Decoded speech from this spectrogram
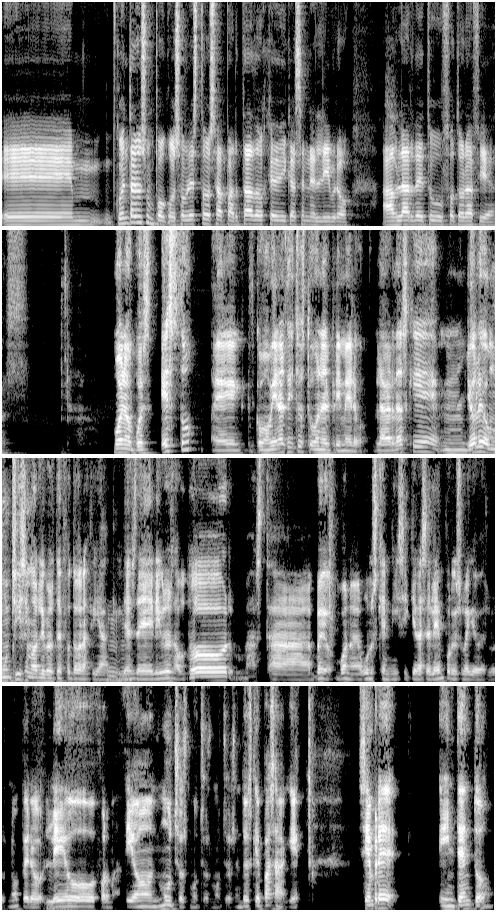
Eh, cuéntanos un poco sobre estos apartados que dedicas en el libro a hablar de tus fotografías. Bueno, pues esto, eh, como bien has dicho, estuvo en el primero. La verdad es que mm, yo leo muchísimos libros de fotografía, desde libros de autor hasta, bueno, algunos que ni siquiera se leen porque solo hay que verlos, ¿no? Pero leo formación, muchos, muchos, muchos. Entonces, ¿qué pasa? Que siempre intento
